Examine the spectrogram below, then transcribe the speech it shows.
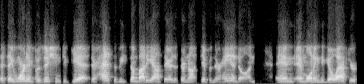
that they weren't in position to get. There has to be somebody out there that they're not tipping their hand on and and wanting to go after.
